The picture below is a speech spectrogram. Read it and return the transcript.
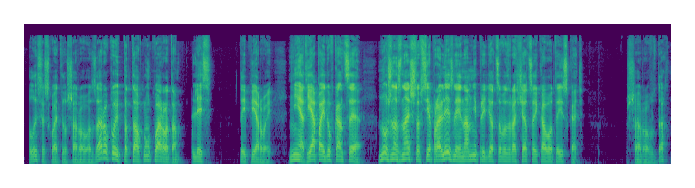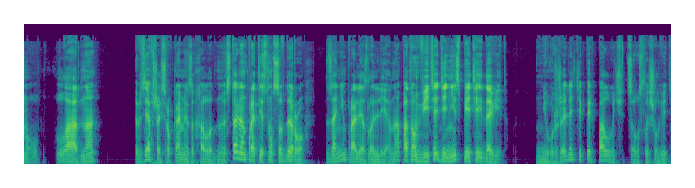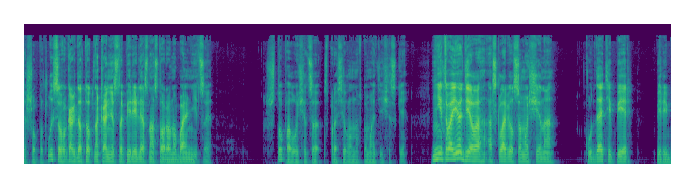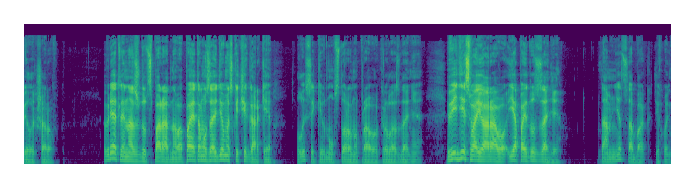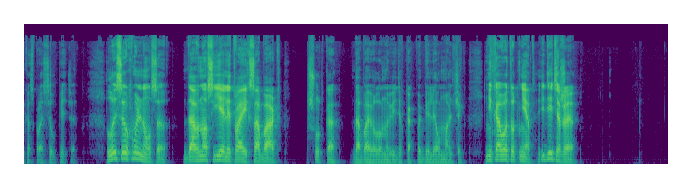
Лысый схватил Шарова за руку и подтолкнул к воротам. «Лезь! Ты первый!» «Нет, я пойду в конце. Нужно знать, что все пролезли, и нам не придется возвращаться и кого-то искать». Шаров вздохнул. «Ладно». Взявшись руками за холодную сталь, он протиснулся в дыру. За ним пролезла Лена, потом Витя, Денис, Петя и Давид. «Неужели теперь получится?» — услышал Витя шепот Лысого, когда тот наконец-то перелез на сторону больницы. «Что получится?» — спросил он автоматически. «Не твое дело!» — осклабился мужчина. «Куда теперь?» — перебил их Шаров. Вряд ли нас ждут с парадного, поэтому зайдем из кочегарки. Лысый кивнул в сторону правого крыла здания. «Веди свою ораву, я пойду сзади». «Там нет собак?» — тихонько спросил Петя. Лысый ухмыльнулся. «Давно съели твоих собак!» «Шутка», — добавил он, увидев, как побелел мальчик. «Никого тут нет. Идите же!»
